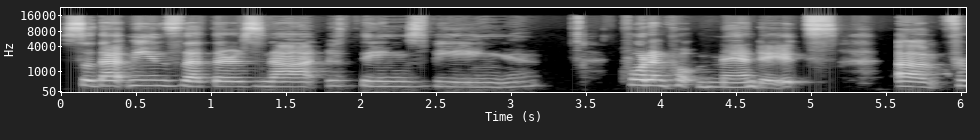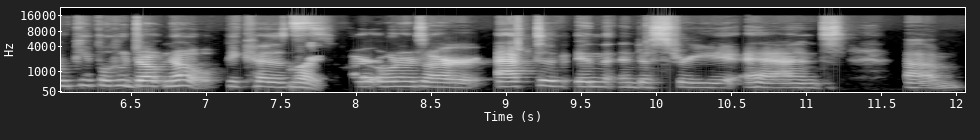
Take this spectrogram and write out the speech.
So that means that there's not things being quote unquote mandates um, from people who don't know because right. our owners are active in the industry and um,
